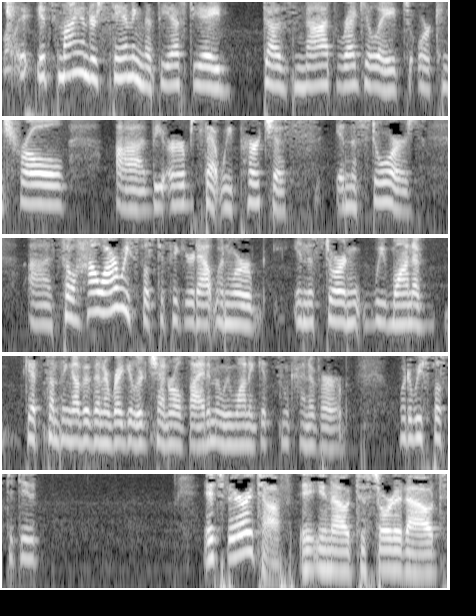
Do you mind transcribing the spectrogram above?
Well, it's my understanding that the FDA does not regulate or control uh, the herbs that we purchase in the stores. Uh, so how are we supposed to figure it out when we're in the store and we want to get something other than a regular general vitamin? We want to get some kind of herb. What are we supposed to do? It's very tough, it, you know, to sort it out.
